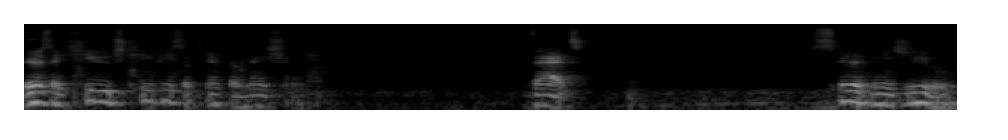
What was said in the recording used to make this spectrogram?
There's a huge key piece of information that spirit needs you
